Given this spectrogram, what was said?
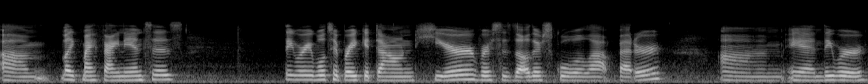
um, like my finances, they were able to break it down here versus the other school a lot better, um, and they were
